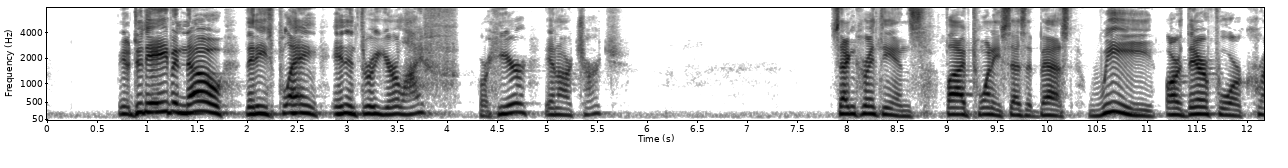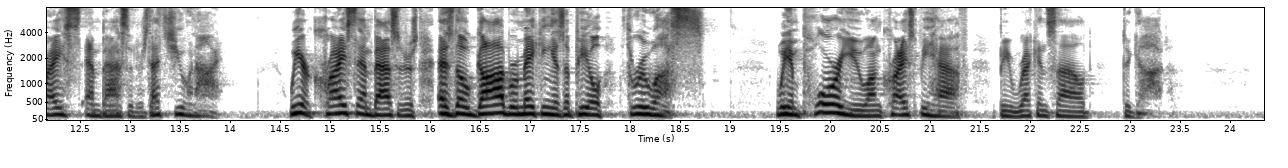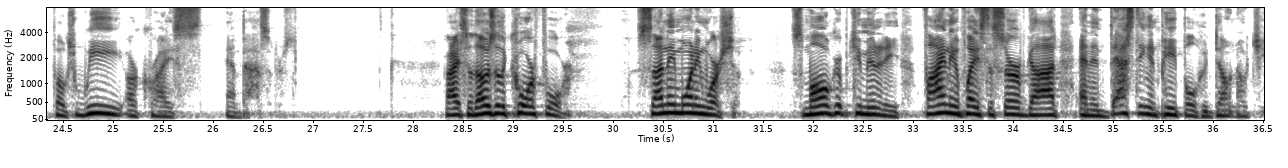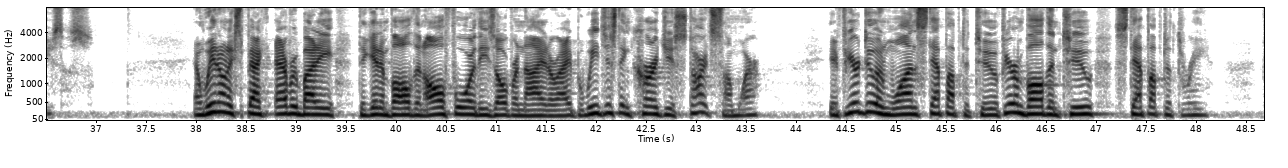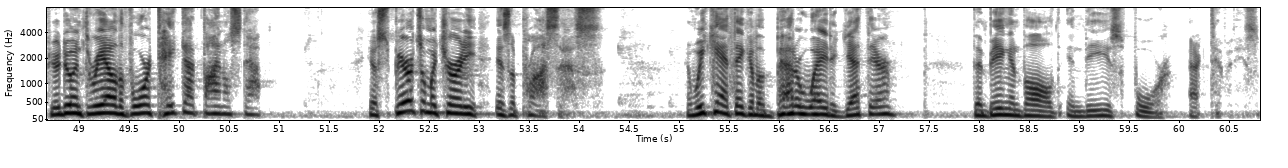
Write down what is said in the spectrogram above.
You know, do they even know that He's playing in and through your life or here in our church? 2 Corinthians 5:20 says it best. We are therefore Christ's ambassadors. That's you and I. We are Christ's ambassadors as though God were making his appeal through us. We implore you on Christ's behalf, be reconciled to God. Folks, we are Christ's ambassadors. All right, so those are the core four Sunday morning worship, small group community, finding a place to serve God, and investing in people who don't know Jesus. And we don't expect everybody to get involved in all four of these overnight, all right? But we just encourage you to start somewhere. If you're doing one, step up to two. If you're involved in two, step up to three. If you're doing three out of the four, take that final step. You know, spiritual maturity is a process. And we can't think of a better way to get there than being involved in these four activities.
